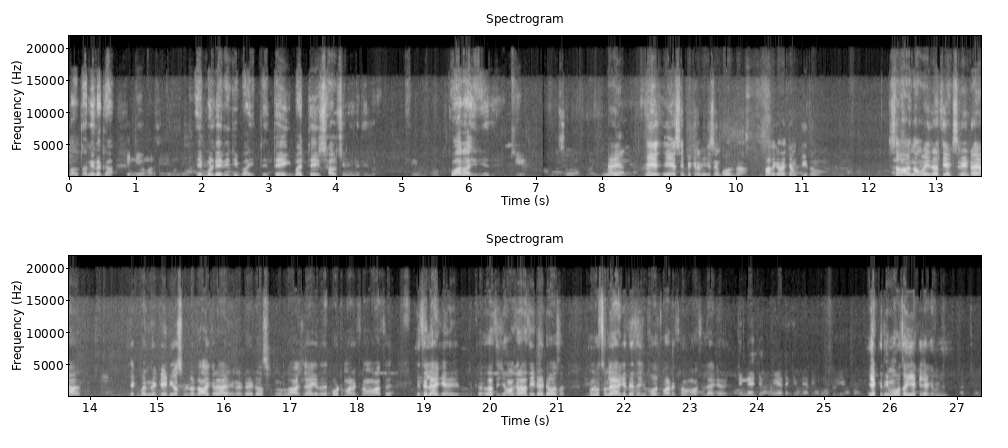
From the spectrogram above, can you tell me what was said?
ਪਤਾ ਨਹੀਂ ਲੱਗਾ। ਕਿੰਨੀ ਉਮਰ ਸੀ ਜੀ ਮੁੰਡੇ ਦੀ? ਇਹ ਮੁੰਡੇ ਦੀ ਜੀ 22 ਤੇ 23 ਬਾਈ 23 ਸਾਲ ਸੀ ਮੁੰਡੇ ਦੀ ਉਮਰ। ਕੁਆਰਾ ਹੀ ਜੀ ਅਜੇ। ਠੀਕ। ਦੱਸੋ ਮੈਂ ਇਹ ਇਹ ਅਸੀਂ ਬਿਕਰਮਜੀਤ ਸਿੰਘ ਬੋਲਦਾ ਬਲਗੜਾ ਚੌਂਕੀ ਤੋਂ। ਸਵਾ ਨੌ ਵਜੇ ਰਾਤੀ ਐਕਸੀਡੈਂਟ ਹੋਇਆ। ਇੱਕ ਬੰਦੇ ਕੇਡੀ ਹਸਪੀਟਲ ਦਾਖਲ ਕਰਾਇਆ ਇਹਨੇ ਡੈਡ ਹਾਊਸ ਨੂੰ ਲਾਸ਼ ਲੈ ਕੇ ਤੇ ਪੋਸਟਮਾਰਟਮ ਕਰਾਉਣ ਵਾਸਤੇ। ਇੱਥੇ ਲੈ ਕੇ ਆਏ ਰਾਤੀ ਜਮ੍ਹਾਂ ਕਰਾਤੀ ਡੈਡ ਹਾਊਸ। ਹੁਣ ਉੱਥੋਂ ਲੈ ਕੇ ਤੇ ਇੱਥੇ ਪੋਸਟਮਾਰਟਮ ਕਰਾਉਣ ਵਾਸਤੇ ਲੈ ਕੇ ਆਏ। ਕਿੰਨੇ ਜ਼ਖਮੀ ਆ ਤੇ ਕਿੰਨਿਆਂ ਦੀ ਮੌਤ ਹੋਈ ਹੈ ਇੱਕ ਦੀ ਮੌਤ ਹੋਈ ਇੱਕ ਜ਼ਖਮੀ। ਅੱਛਾ ਜੀ।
